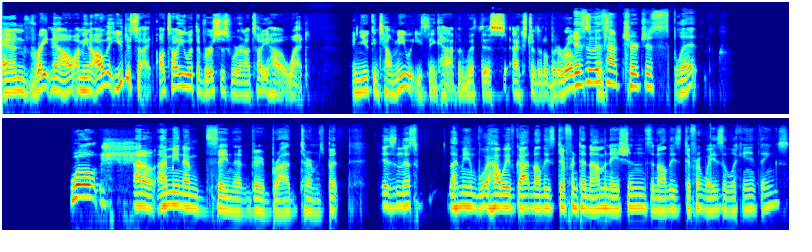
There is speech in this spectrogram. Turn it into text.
And right now, I mean, I'll let you decide. I'll tell you what the verses were and I'll tell you how it went. And you can tell me what you think happened with this extra little bit of rope. Isn't this how churches split? Well, I don't. I mean, I'm saying that in very broad terms, but isn't this? I mean, how we've gotten all these different denominations and all these different ways of looking at things.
